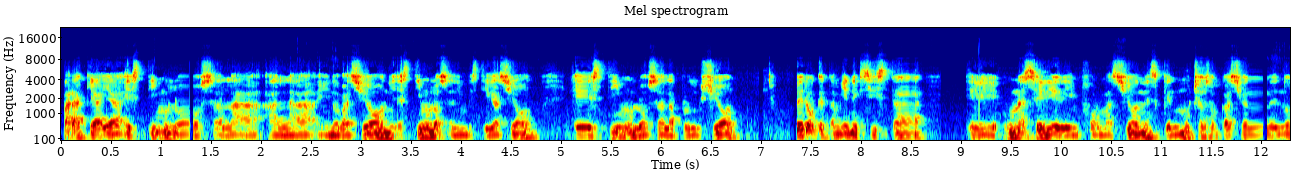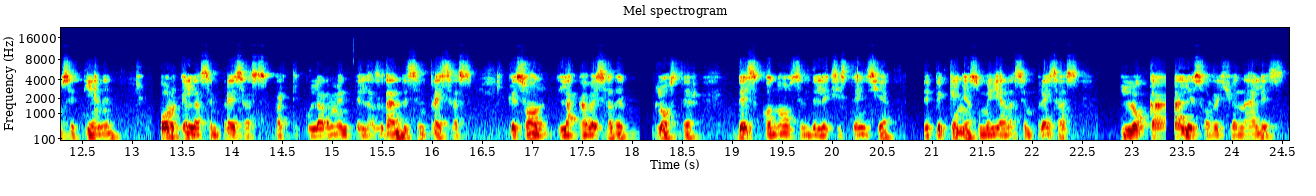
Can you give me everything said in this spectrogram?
para que haya estímulos a la, innovación, estímulos a la investigación, estímulos a la producción, pero que también exista eh, una serie de informaciones que en muchas ocasiones no se tienen porque las empresas, particularmente las grandes empresas que son la cabeza del clúster, desconocen de la existencia de pequeñas o medianas empresas locales o regionales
